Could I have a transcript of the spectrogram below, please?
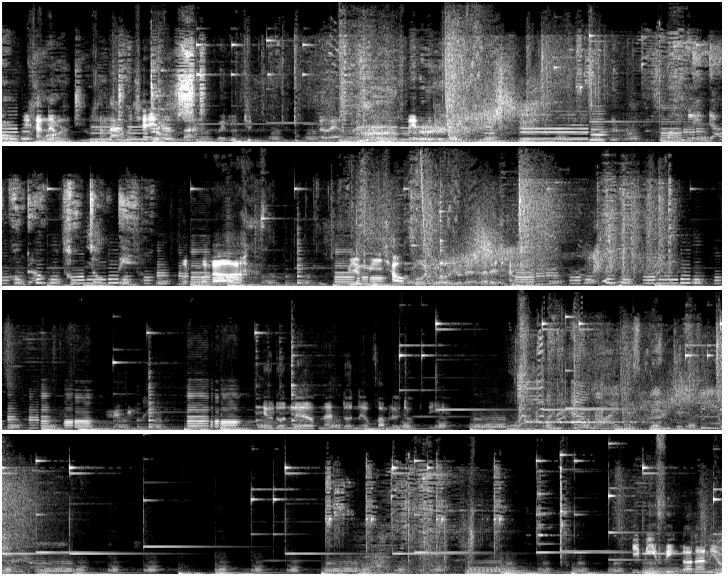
I'll ไอ้ข้างนั้น grind you ข้างล่างมันใช่นั่นปะไว้รุ่นจุดอะไรอะไว้รุ่นเสร็จป้อมเลนดักของเราถูกโจมตีหมดหมดแล้วอะกูยังมีเช่าโกโจอยู่เลยไม่ได้ใช้ เดี๋ยวโดนเนิร์ฟนะ โดนเนิร์ฟความเร็วโจมตี An ally has been defeated. ที่มีฟิกแล้วนะเนี่ย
